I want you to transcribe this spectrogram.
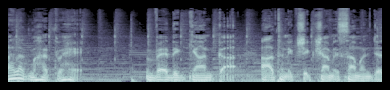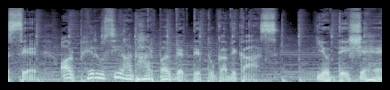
अलग महत्व है। वैदिक ज्ञान का, आधुनिक शिक्षा में सामंजस्य और फिर उसी आधार पर व्यक्तित्व का विकास। ये उद्देश्य है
